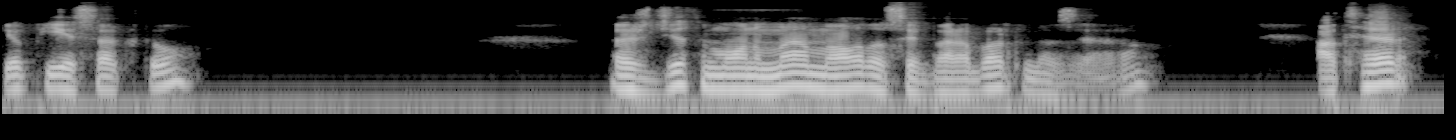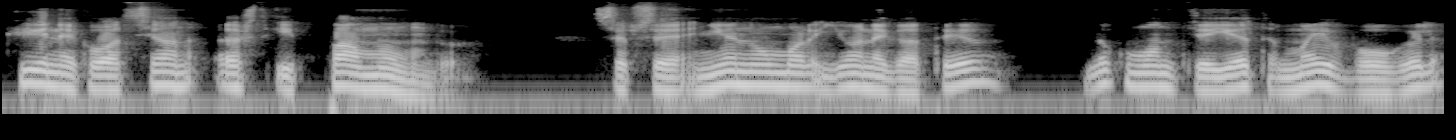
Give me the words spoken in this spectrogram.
kjo pjesa këtu është gjithmonë më e madhe ose e barabartë me zero, atëherë ky inekuacion është i pamundur, sepse një numër jonegativ nuk mund të jetë më i vogël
